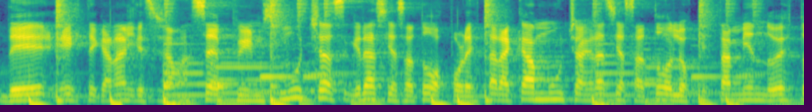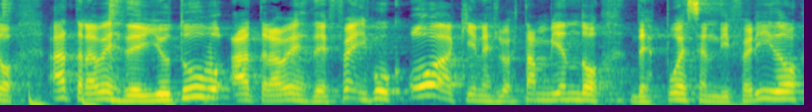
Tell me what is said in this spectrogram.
de este canal que se llama Films. Muchas gracias a todos por estar acá, muchas gracias a todos los que están viendo esto a través de YouTube, a través de Facebook o a quienes lo están viendo después en diferido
